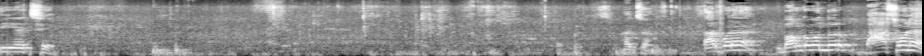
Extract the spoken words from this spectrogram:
দিয়েছে। আচ্ছা তারপরে বঙ্গবন্ধুর ভাষণে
